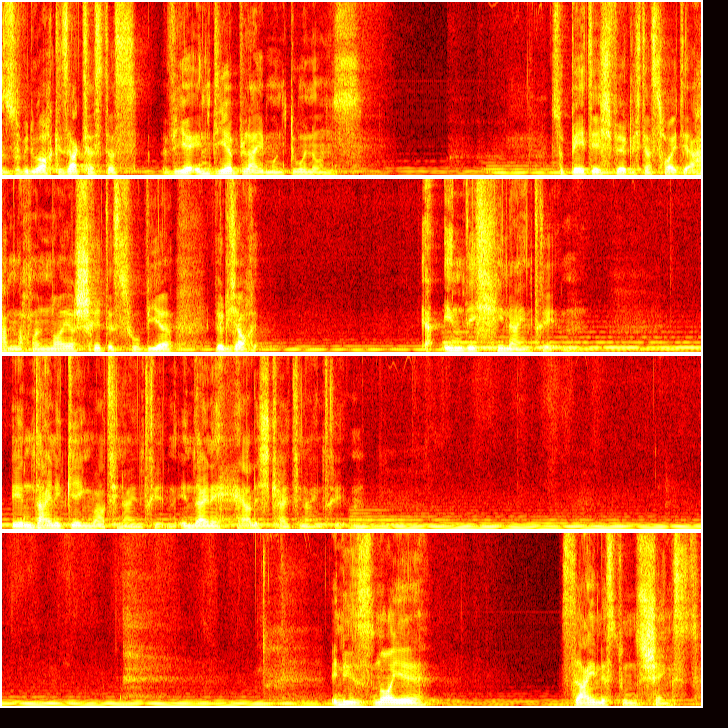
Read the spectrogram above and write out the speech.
So wie du auch gesagt hast, dass wir in dir bleiben und du in uns. So bete ich wirklich, dass heute Abend nochmal ein neuer Schritt ist, wo wir wirklich auch in dich hineintreten, in deine Gegenwart hineintreten, in deine Herrlichkeit hineintreten. In dieses neue Sein, das du uns schenkst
